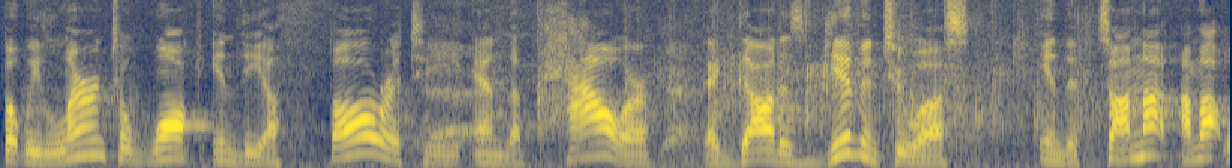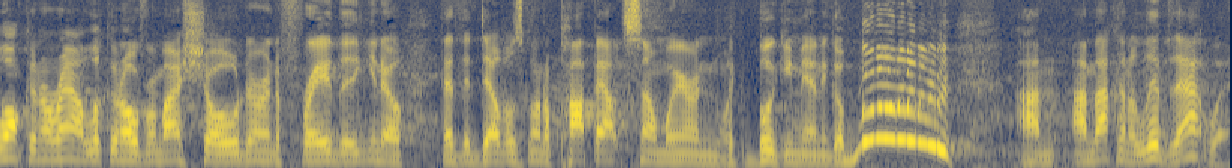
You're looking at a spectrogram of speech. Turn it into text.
but we learn to walk in the authority and the power that God has given to us in the so I'm not I'm not walking around looking over my shoulder and afraid that you know that the devil's going to pop out somewhere and like boogeyman and go I'm, I'm not going to live that way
